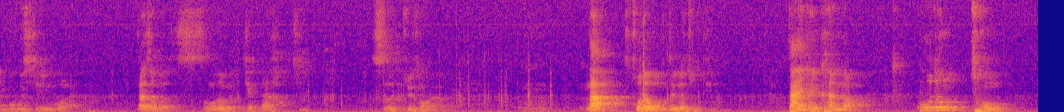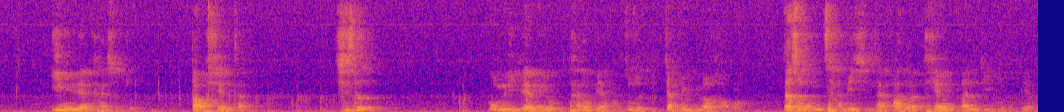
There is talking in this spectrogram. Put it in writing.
一步步谐音过来。但是我始终认为简单好记是最重要的。那说到我们这个主题，大家可以看到，咕咚从一零年开始做，到现在，其实我们理念没有太多变化，就是讲究娱乐好玩。但是我们产品形态发生了天翻地覆的变化。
